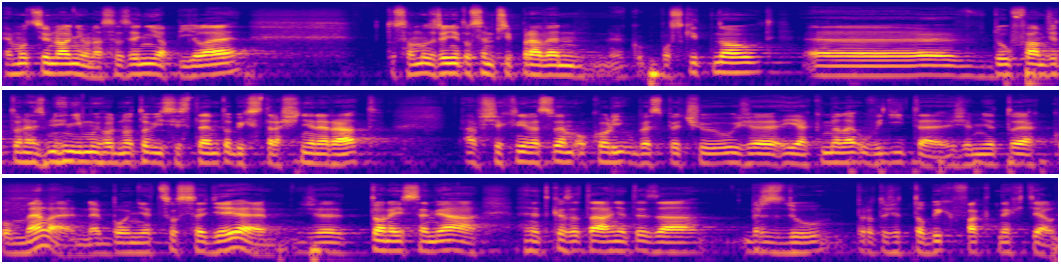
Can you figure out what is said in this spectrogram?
emocionálního nasazení a píle. To samozřejmě to jsem připraven jako poskytnout. E, doufám, že to nezmění můj hodnotový systém, to bych strašně nerad. A všechny ve svém okolí ubezpečuju, že jakmile uvidíte, že mě to jako mele nebo něco se děje, že to nejsem já, hnedka zatáhněte za brzdu, protože to bych fakt nechtěl.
